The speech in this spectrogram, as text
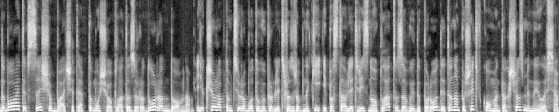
Добувайте все, що бачите, тому що оплата за роду рандомна. Якщо раптом цю роботу виправлять розробники і поставлять різну оплату за види породи, то напишіть в коментах, що змінилося.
